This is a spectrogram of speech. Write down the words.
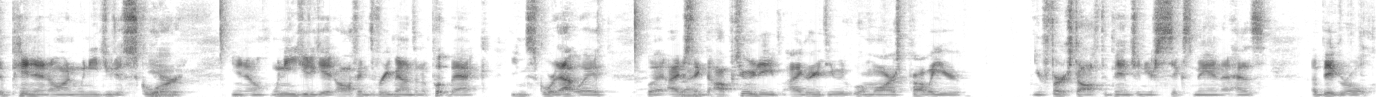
dependent on we need you to score. Yeah. You know, we need you to get offensive rebounds and a putback. You can score that way. But I just right. think the opportunity. I agree with you. Lamar is probably your your first off the bench and your sixth man that has a big role.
